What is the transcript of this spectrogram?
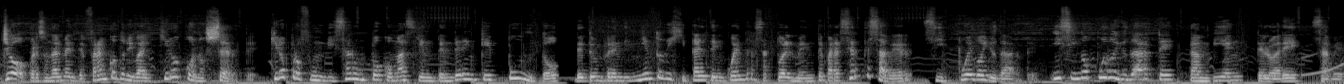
Yo personalmente, Franco Dorival, quiero conocerte, quiero profundizar un poco más y entender en qué punto de tu emprendimiento digital te encuentras actualmente para hacerte saber si puedo ayudarte. Y si no puedo ayudarte, también te lo haré saber.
